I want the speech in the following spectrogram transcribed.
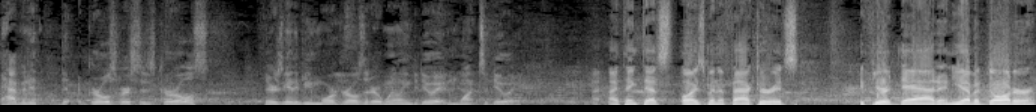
having it girls versus girls. There's going to be more girls that are willing to do it and want to do it. I think that's always been a factor. It's if you're a dad and you have a daughter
